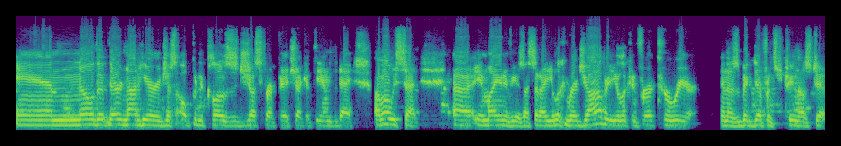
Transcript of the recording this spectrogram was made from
and know that they're not here just open to closes just for a paycheck at the end of the day. I've always said uh, in my interviews, I said, Are you looking for a job or are you looking for a career? And there's a big difference between those two.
